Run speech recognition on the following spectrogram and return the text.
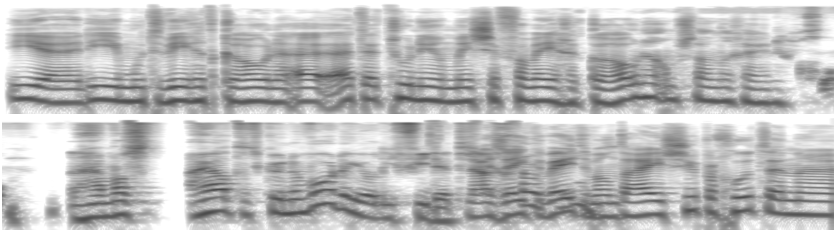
Die, eh, die moet weer het, corona, eh, het, het toernooi missen vanwege corona-omstandigheden. Hij, was, hij had het kunnen worden, joh, die Fidet. Nou, zeker weten, want hij is supergoed. En, eh,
